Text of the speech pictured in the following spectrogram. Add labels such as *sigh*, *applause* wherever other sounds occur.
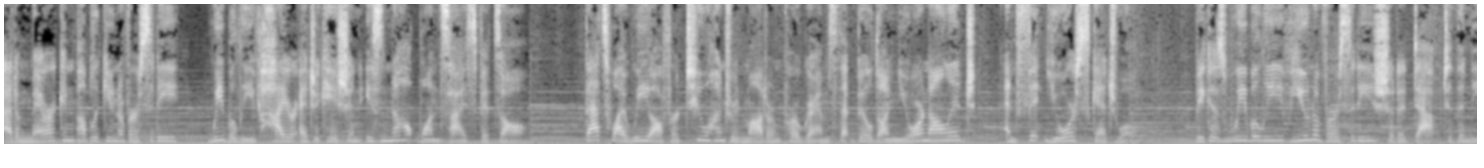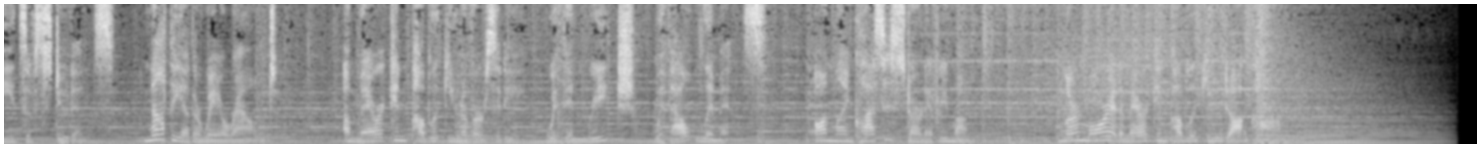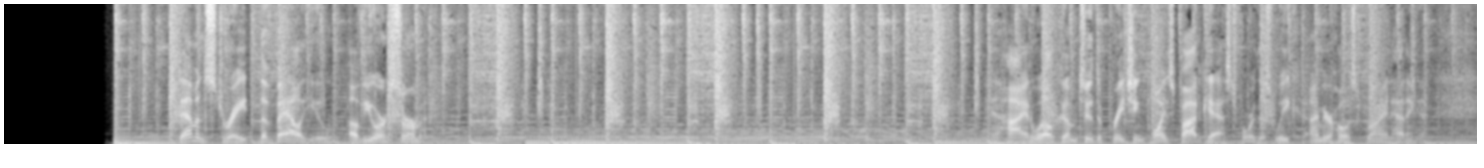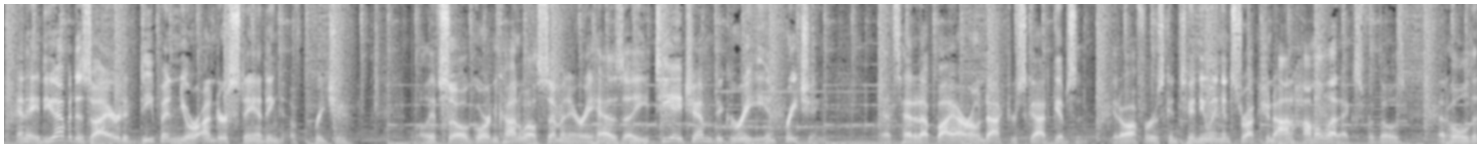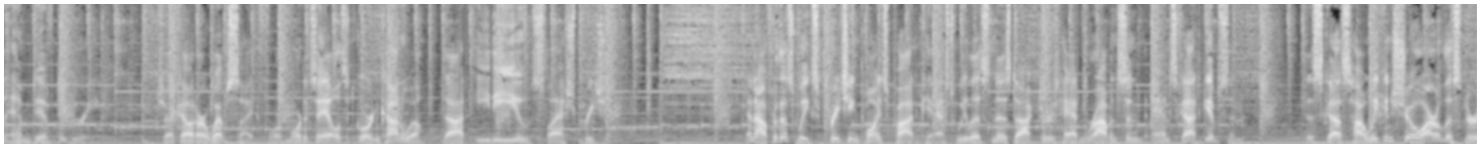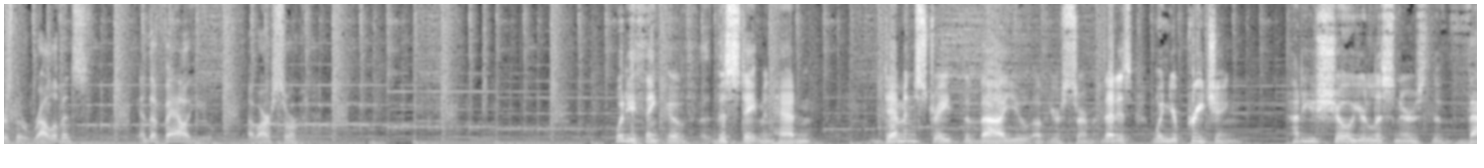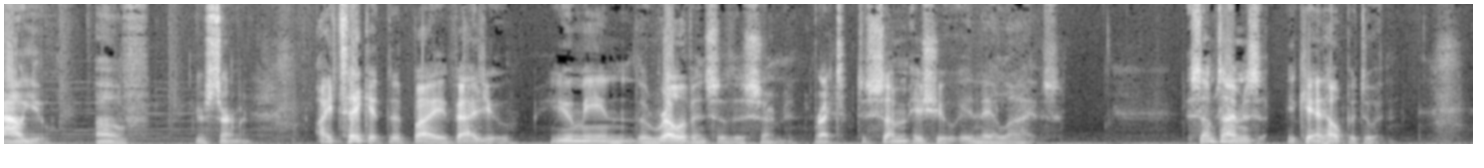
At American Public University, we believe higher education is not one size fits all. That's why we offer 200 modern programs that build on your knowledge and fit your schedule. Because we believe universities should adapt to the needs of students, not the other way around. American Public University, within reach, without limits. Online classes start every month. Learn more at AmericanPublicU.com. Demonstrate the value of your sermon. Hi, and welcome to the Preaching Points podcast for this week. I'm your host, Brian Hettinga. And hey, do you have a desire to deepen your understanding of preaching? Well, if so, Gordon Conwell Seminary has a THM degree in preaching that's headed up by our own Dr. Scott Gibson. It offers continuing instruction on homiletics for those that hold an MDiv degree. Check out our website for more details at gordonconwell.edu slash preaching. And now for this week's Preaching Points podcast, we listen as Doctors Haddon Robinson and Scott Gibson discuss how we can show our listeners the relevance and the value of our sermon. What do you think of this statement, Haddon? Demonstrate the value of your sermon. That is, when you're preaching, how do you show your listeners the value of your sermon? I take it that by value, you mean the relevance of the sermon right. to some issue in their lives. Sometimes you can't help but do it.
